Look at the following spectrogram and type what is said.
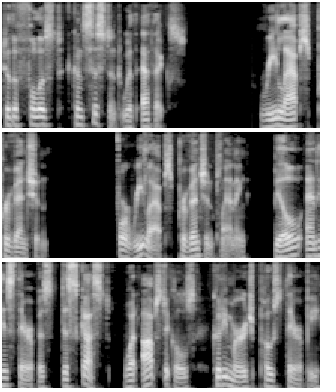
to the fullest consistent with ethics. Relapse prevention. For relapse prevention planning, Bill and his therapist discussed what obstacles could emerge post therapy,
